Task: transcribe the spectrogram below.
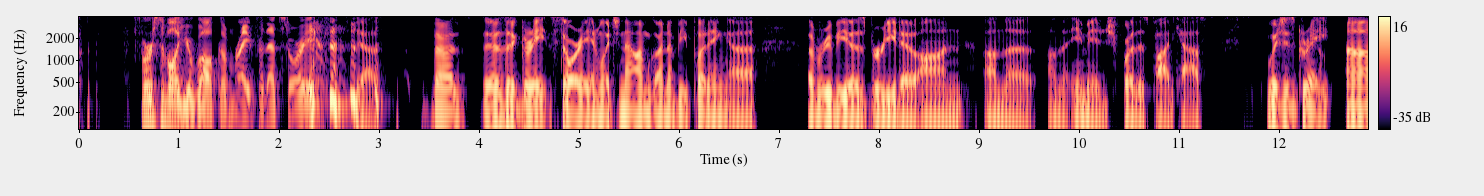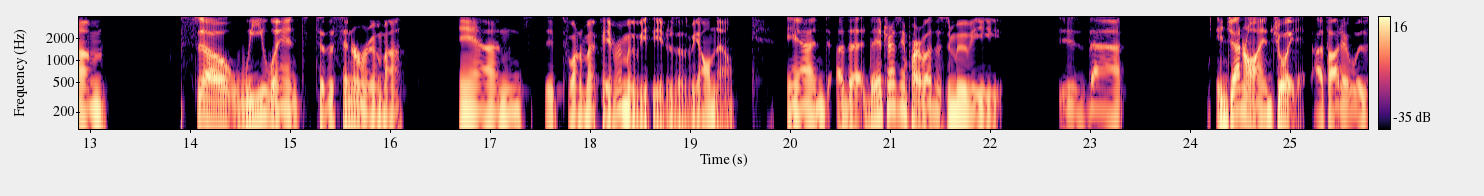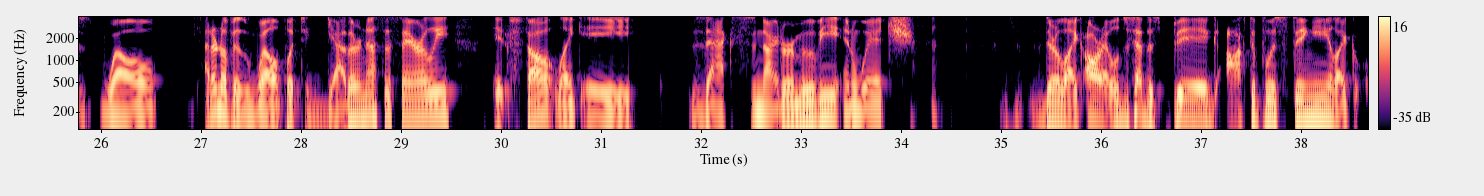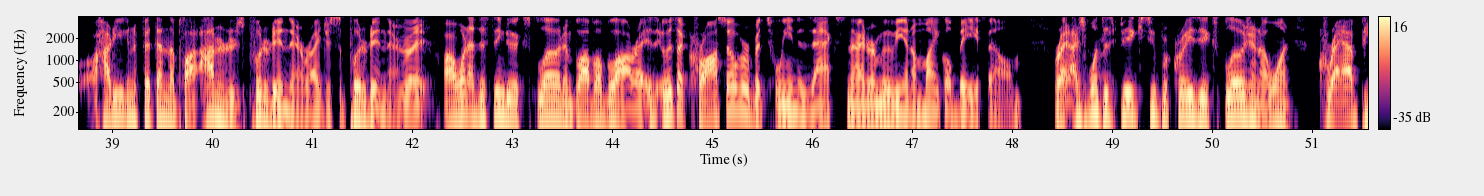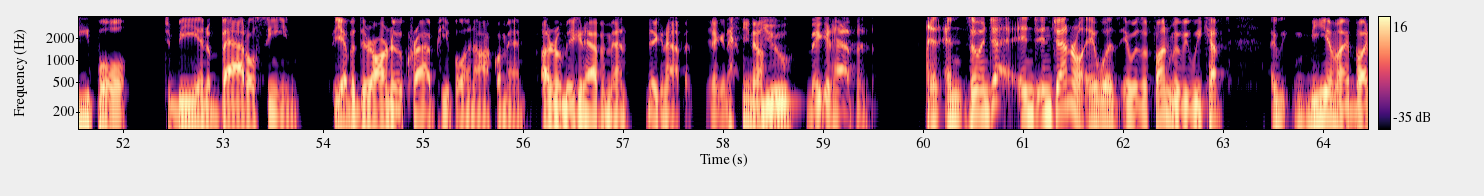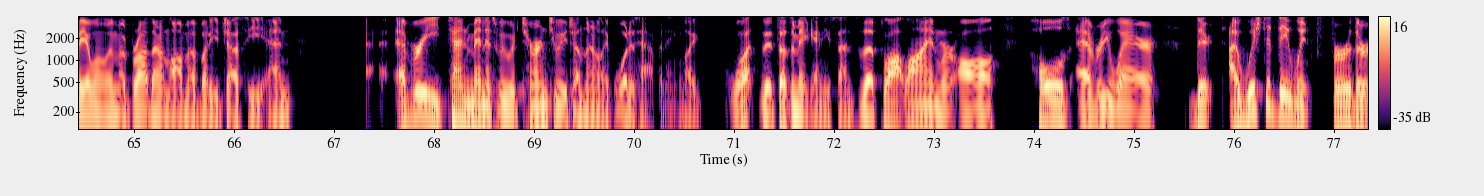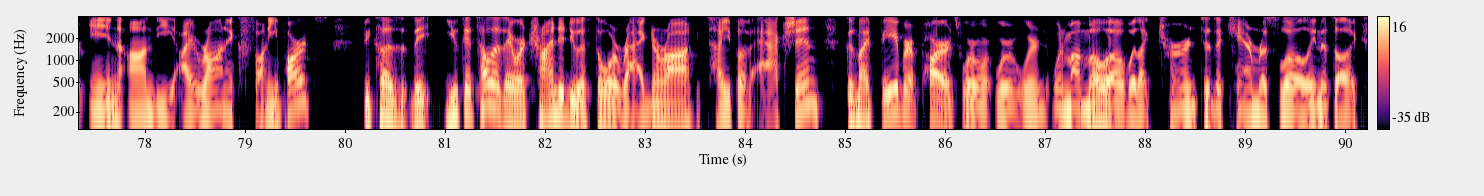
First of all, you're welcome, right, for that story. yes, that was it was a great story in which now I'm going to be putting a, a Rubio's burrito on on the on the image for this podcast, which is great. Um, so we went to the Cinerama, and it's one of my favorite movie theaters, as we all know. And uh, the the interesting part about this movie is that, in general, I enjoyed it. I thought it was well. I don't know if it was well put together necessarily. It felt like a Zack Snyder movie in which they're like, all right, we'll just have this big octopus thingy. Like, how are you going to fit that in the plot? I don't know. Just put it in there, right? Just put it in there. right. Oh, I want this thing to explode and blah, blah, blah, right? It it was a crossover between a Zack Snyder movie and a Michael Bay film, right? I just want this big, super crazy explosion. I want crab people to be in a battle scene. Yeah, but there are no crab people in Aquaman. I don't know. Make it happen, man. Make it happen. Make it, you know? You make it happen. And, and so in, in in general it was it was a fun movie. We kept I, me and my buddy i went with my brother-in-law my buddy jesse and every 10 minutes we would turn to each other like what is happening? Like what? It doesn't make any sense. The plot line were all holes everywhere. There i wish that they went further in on the ironic funny parts because they you could tell that they were trying to do a Thor Ragnarok type of action. Because my favorite parts were, were, were when Momoa would like turn to the camera slowly, and it's all like,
